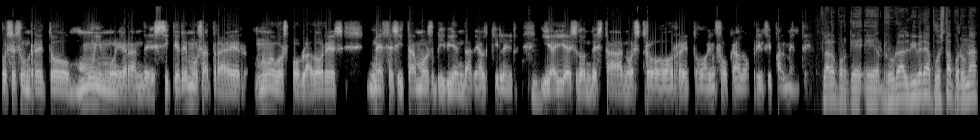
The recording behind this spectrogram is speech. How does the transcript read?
pues es un reto muy muy grande. Si queremos atraer nuevos pobladores necesitamos vivienda de alquiler. Y ahí es donde está nuestro reto enfocado principalmente. Claro, porque eh, Rural Vivere apuesta por una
